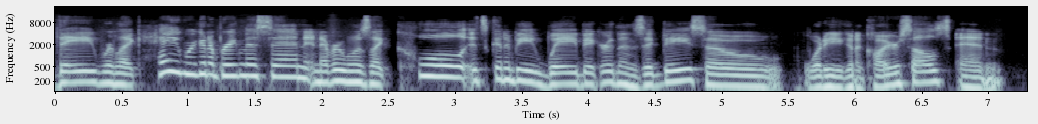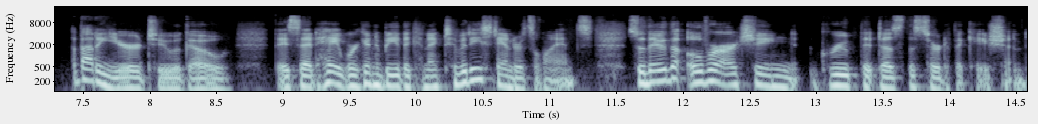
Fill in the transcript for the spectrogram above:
they were like, hey, we're going to bring this in. And everyone was like, cool, it's going to be way bigger than Zigbee. So what are you going to call yourselves? And about a year or two ago, they said, hey, we're going to be the Connectivity Standards Alliance. So they're the overarching group that does the certification.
